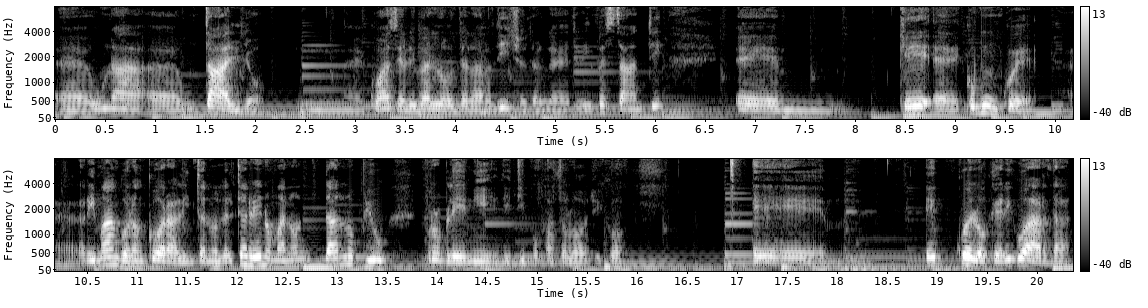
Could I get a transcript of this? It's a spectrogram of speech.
eh, una, eh, un taglio mh, mm, quasi a livello della radice delle, degli infestanti ehm, che eh, comunque eh, rimangono ancora all'interno del terreno ma non danno più problemi di tipo patologico. E, e quello che riguarda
